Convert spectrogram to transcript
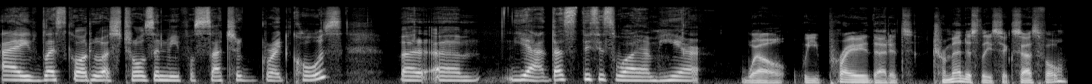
I bless God who has chosen me for such a great cause. But um, yeah, that's this is why I'm here. Well, we pray that it's tremendously successful.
